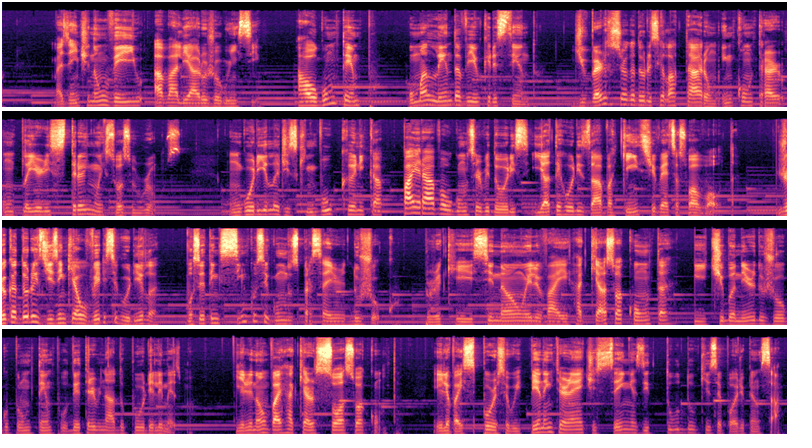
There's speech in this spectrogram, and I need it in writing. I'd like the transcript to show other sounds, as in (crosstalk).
mas a gente não veio avaliar o jogo em si. Há algum tempo, uma lenda veio crescendo. Diversos jogadores relataram encontrar um player estranho em suas rooms. Um gorila de skin vulcânica pairava alguns servidores e aterrorizava quem estivesse à sua volta. Jogadores dizem que ao ver esse gorila, você tem 5 segundos para sair do jogo, porque senão ele vai hackear sua conta e te banir do jogo por um tempo determinado por ele mesmo. E ele não vai hackear só a sua conta, ele vai expor seu IP na internet, senhas e tudo o que você pode pensar.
